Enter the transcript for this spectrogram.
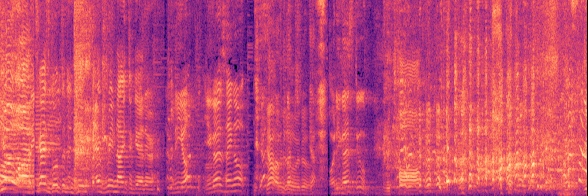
here, You guys go to the gym every night together. Leon, you guys hang out. Yeah, we do, we do. Yeah. What do you guys do? We talk. We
